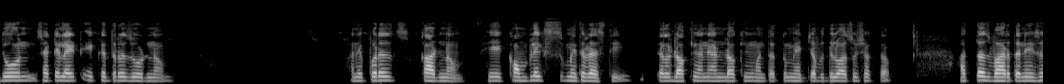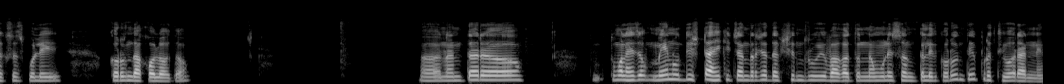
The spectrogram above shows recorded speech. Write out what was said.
दोन सॅटेलाईट एकत्र जोडणं आणि परत काढणं हे कॉम्प्लेक्स मेथड असते. त्याला डॉकिंग आणि अनडॉकिंग म्हणतात. तुम्ही ह्याच्याबद्दल वाचू शकता. आत्ताच भारताने सक्सेसफुली करून दाखवलं होतं. नंतर तुम्हाला ह्याचं मेन उद्दिष्ट आहे की चंद्राच्या दक्षिण ध्रुवी भागातून नमुने संकलित करून ते पृथ्वीवर आणणे.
